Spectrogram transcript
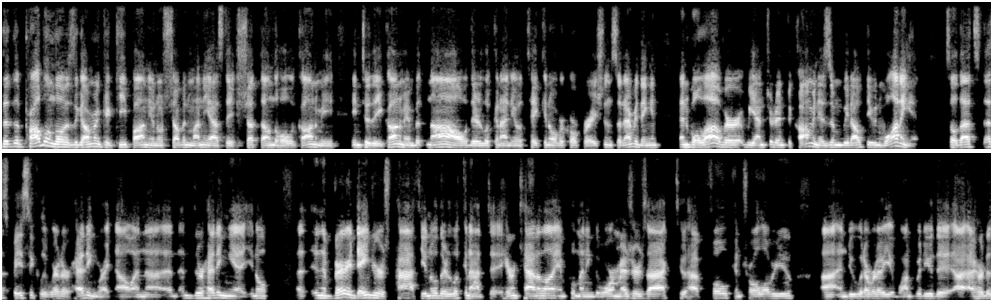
The the problem though is the government could keep on you know shoving money as they shut down the whole economy into the economy. But now they're looking at you know taking over corporations and everything. And and voila, we we entered into communism without even wanting it. So that's that's basically where they're heading right now. And uh, and, and they're heading uh, you know uh, in a very dangerous path. You know, they're looking at uh, here in Canada implementing the War Measures Act to have full control over you. Uh, and do whatever they want with you. They, I heard the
